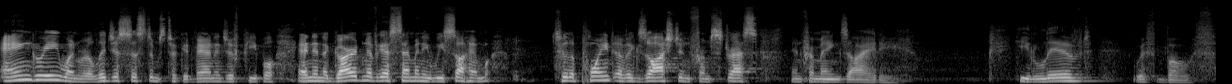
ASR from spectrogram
angry when religious systems took advantage of people. And in the Garden of Gethsemane, we saw him to the point of exhaustion from stress and from anxiety. He lived with both.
